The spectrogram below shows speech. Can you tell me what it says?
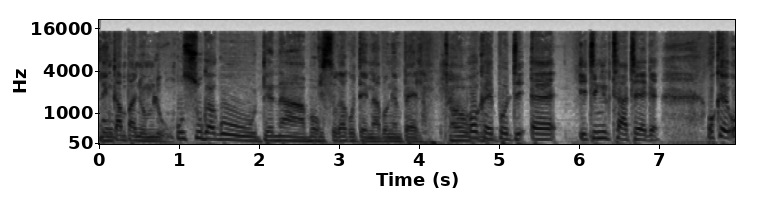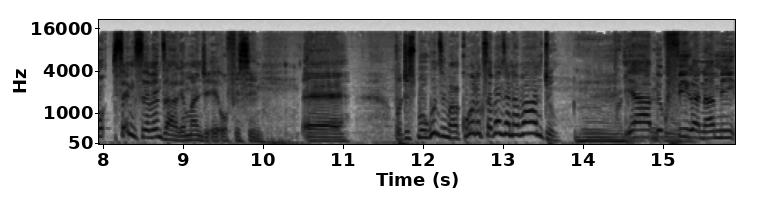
le nkampani yomlungu. Usuka kude nabo. Ngisuka kude nabo ngempela. Okay but eh ithi ngikuthathe-ke. Okay sengisebenza ke manje e-ofisini. Eh but isibuku kunzima kakhulu kusebenza nabantu. Ya bekufika nami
